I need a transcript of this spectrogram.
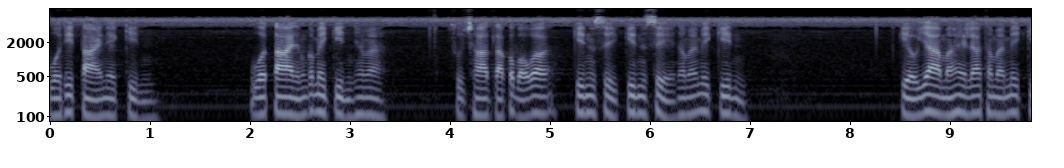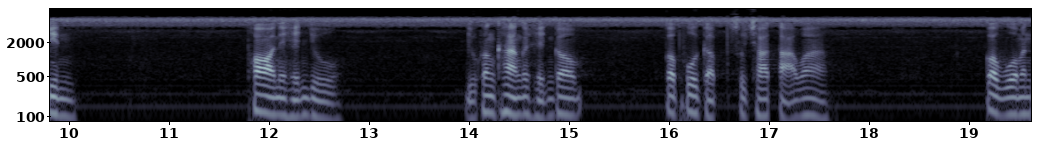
วัวที่ตายเนี่ยกิน วัวตายมันก็ไม่กินใช่ไหมสุชาตาก็บอกว่ากินสิกินสิทำไมไม่กิน เกี่ยวหญ้ามาให้แล้วทำไมไม่กิน พ่อเนี่ยเห็นอยู่ อยู่ข้างๆก็เห็นก็ก็พูดกับสุชาตาว่า ก็วัวมัน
